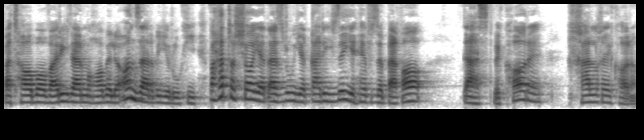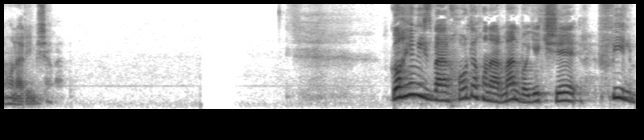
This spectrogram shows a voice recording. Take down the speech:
و تاباوری در مقابل آن ضربه روحی و حتی شاید از روی غریزه حفظ بقا دست به کار خلق کار هنری می شود. گاهی نیز برخورد هنرمند با یک شعر، فیلم،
